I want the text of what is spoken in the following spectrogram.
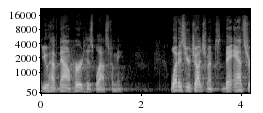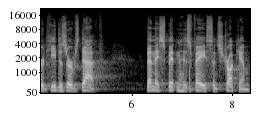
You have now heard his blasphemy. What is your judgment? They answered, He deserves death. Then they spit in his face and struck him,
